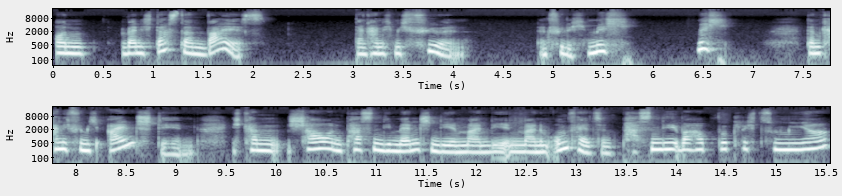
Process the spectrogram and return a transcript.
Und wenn ich das dann weiß, dann kann ich mich fühlen dann fühle ich mich. Mich. Dann kann ich für mich einstehen. Ich kann schauen, passen die Menschen, die in, mein, die in meinem Umfeld sind, passen die überhaupt wirklich zu mir?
